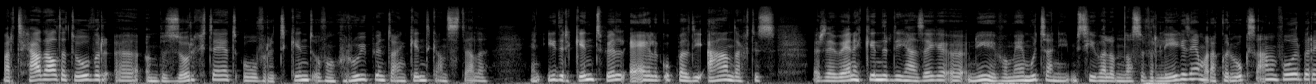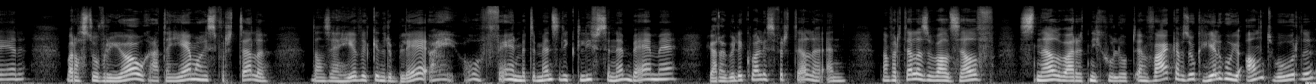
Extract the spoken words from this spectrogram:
Maar het gaat altijd over uh, een bezorgdheid over het kind of een groeipunt dat een kind kan stellen. En ieder kind wil eigenlijk ook wel die aandacht. Dus er zijn weinig kinderen die gaan zeggen, uh, nee, voor mij moet dat niet. Misschien wel omdat ze verlegen zijn, maar dat kunnen we ook samen voorbereiden. Maar als het over jou gaat, dat jij mag eens vertellen, dan zijn heel veel kinderen blij. Hey, oh, fijn, met de mensen die ik het liefste heb bij mij, ja, dat wil ik wel eens vertellen. En dan vertellen ze wel zelf snel waar het niet goed loopt. En vaak hebben ze ook heel goede antwoorden,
